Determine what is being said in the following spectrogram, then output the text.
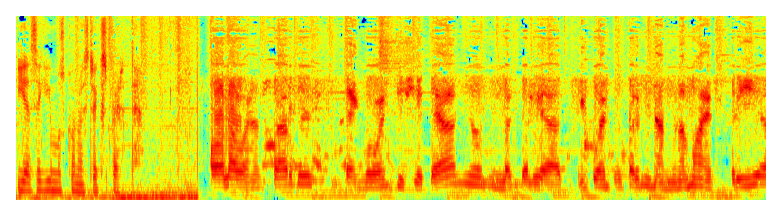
Y ya seguimos con nuestra experta. Hola, buenas tardes. Tengo 27 años. En la actualidad encuentro terminando una maestría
